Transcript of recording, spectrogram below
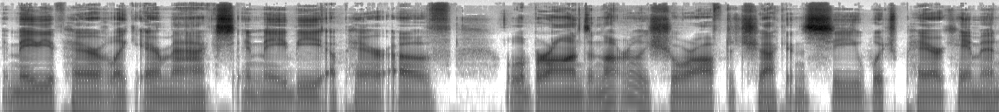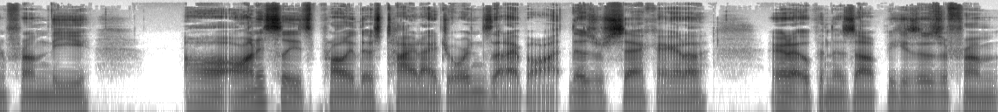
it may be a pair of like Air Max, it may be a pair of LeBrons. I'm not really sure. I'll have to check and see which pair came in from the Oh, honestly, it's probably those tie dye Jordans that I bought. Those are sick. I gotta, I gotta open those up because those are from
